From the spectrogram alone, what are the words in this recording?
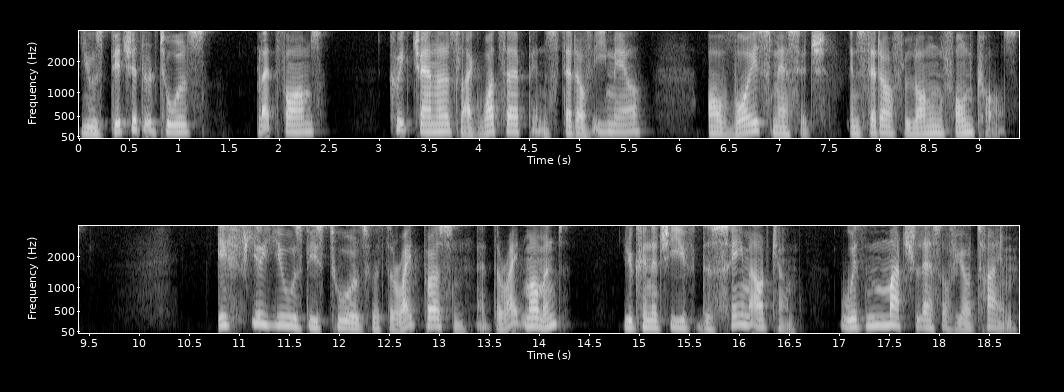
Use digital tools, platforms, quick channels like WhatsApp instead of email, or voice message instead of long phone calls. If you use these tools with the right person at the right moment, you can achieve the same outcome with much less of your time.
